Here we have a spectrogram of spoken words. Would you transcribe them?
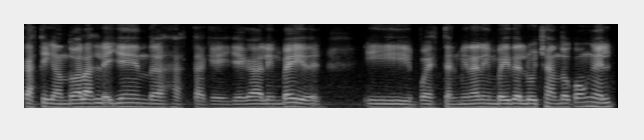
castigando a las leyendas hasta que llega el Invader y pues termina el Invader luchando con él.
